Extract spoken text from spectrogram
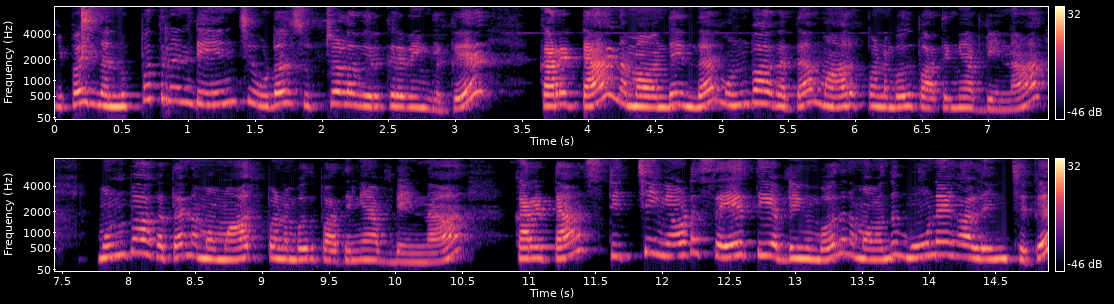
இப்போ இந்த முப்பத்தி ரெண்டு இன்ச் உடல் சுற்றளவு இருக்கிறவங்களுக்கு கரெக்டாக நம்ம வந்து இந்த முன்பாகத்தை மார்க் பண்ணும்போது பார்த்தீங்க அப்படின்னா முன்பாகத்தை நம்ம மார்க் பண்ணும்போது பார்த்தீங்க அப்படின்னா கரெக்டாக ஸ்டிச்சிங்கோட சேர்த்தி அப்படிங்கும்போது நம்ம வந்து மூணே கால் இன்ச்சுக்கு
